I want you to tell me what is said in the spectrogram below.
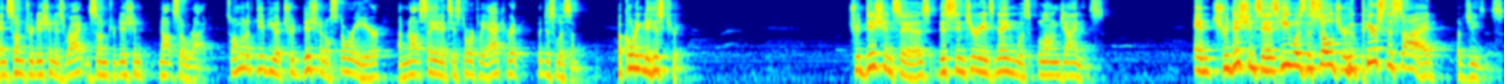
And some tradition is right and some tradition not so right. So I'm going to give you a traditional story here. I'm not saying it's historically accurate, but just listen. According to history, tradition says this centurion's name was Longinus. And tradition says he was the soldier who pierced the side of Jesus.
